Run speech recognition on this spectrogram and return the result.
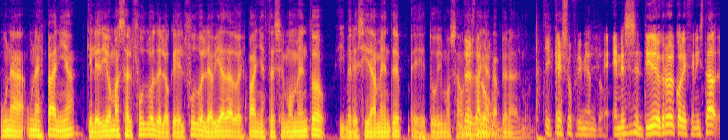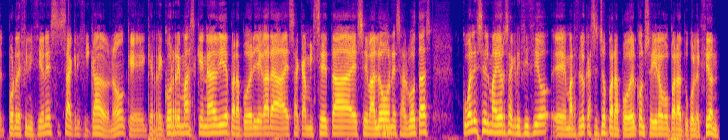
una, una España que le dio más al fútbol de lo que el fútbol le había dado a España hasta ese momento y merecidamente eh, tuvimos a una Desde España luego. campeona del mundo. Y qué sufrimiento. En ese sentido, yo creo que el coleccionista, por definición, es sacrificado, ¿no? Que, que recorre más que nadie para poder llegar a esa camiseta, ese balón, esas botas. ¿Cuál es el mayor sacrificio, eh, Marcelo, que has hecho para poder conseguir algo para tu colección?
